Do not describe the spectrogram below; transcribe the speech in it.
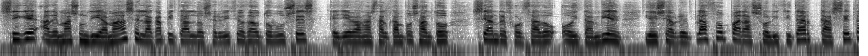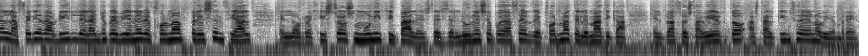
sigue además un día más. En la capital los servicios de autobuses que llevan hasta el Campo Santo se han reforzado hoy también. Y hoy se abre el plazo para solicitar caseta en la Feria de Abril del año que viene de forma presencial en los registros municipales. Desde el lunes se puede hacer de forma telemática. El plazo está abierto hasta el 15 de noviembre.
